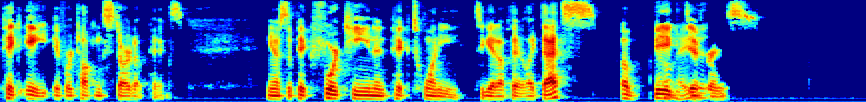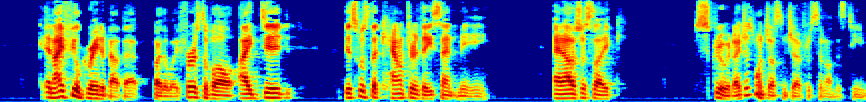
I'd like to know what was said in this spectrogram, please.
pick eight if we're talking startup picks. You know, so pick 14 and pick 20 to get up there. Like that's a big oh, it. difference. And I feel great about that, by the way. First of all, I did this was the counter they sent me. And I was just like, screw it. I just want Justin Jefferson on this team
